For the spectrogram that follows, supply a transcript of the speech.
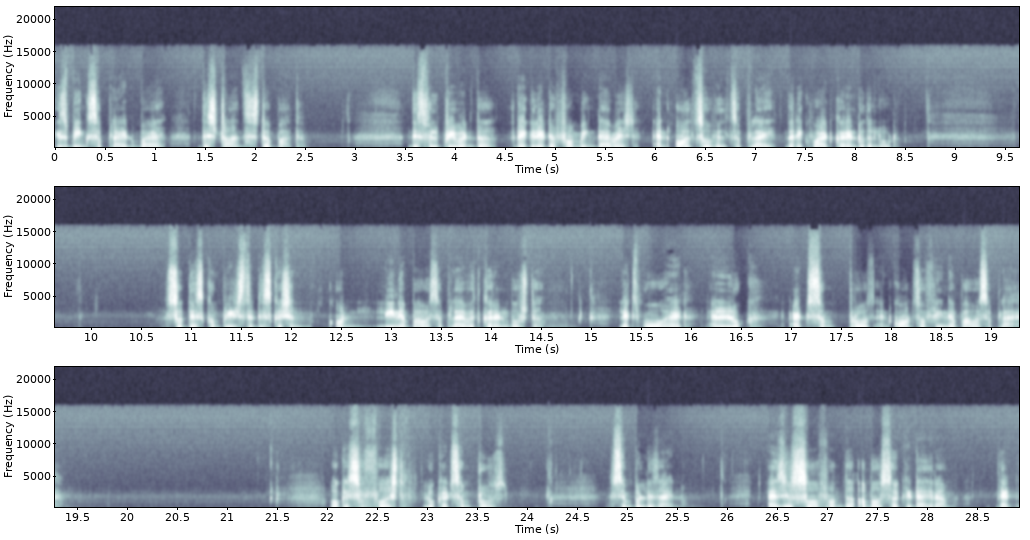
is being supplied by this transistor path. This will prevent the regulator from being damaged and also will supply the required current to the load. So this completes the discussion on linear power supply with current booster. Let's move ahead and look at some pros and cons of linear power supply. Okay, so first look at some pros. Simple design. As you saw from the above circuit diagram, that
